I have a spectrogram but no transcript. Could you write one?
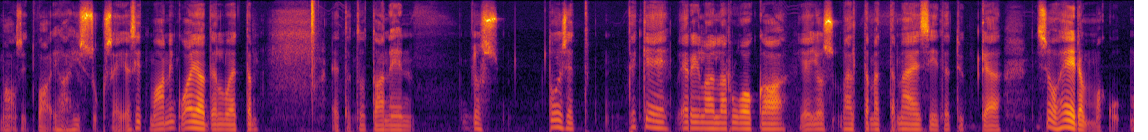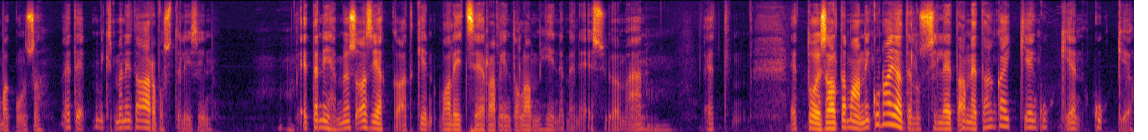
mä oon sit vaan ihan hissukseen. Ja sit mä oon niin ajatellut, että, että tota niin, jos toiset tekee eri lailla ruokaa ja jos välttämättä mä en siitä tykkää, niin se on heidän maku, makunsa. Et, miksi mä niitä arvostelisin? Että niinhän myös asiakkaatkin valitsee ravintolan, mihin ne menee syömään. Mm. Et, et toisaalta mä oon niin ajatellut silleen, että annetaan kaikkien kukkien kukkia.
